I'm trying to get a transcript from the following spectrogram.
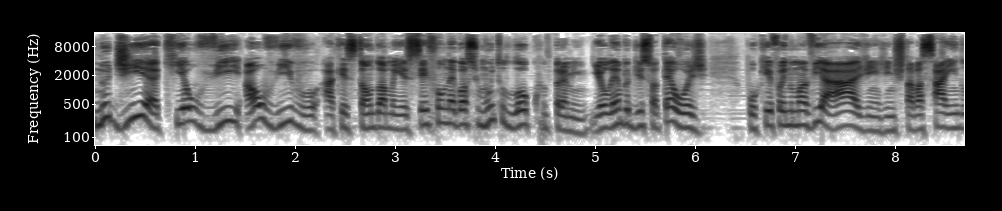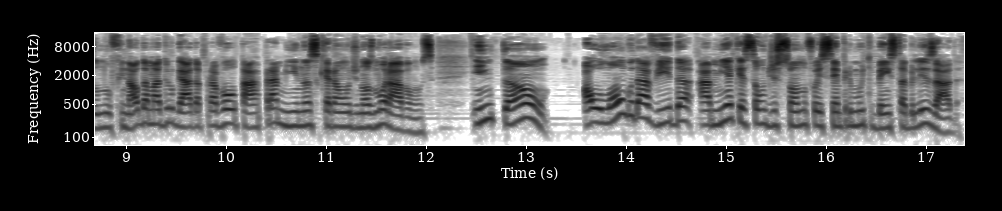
No dia que eu vi ao vivo a questão do amanhecer foi um negócio muito louco para mim. E eu lembro disso até hoje, porque foi numa viagem, a gente estava saindo no final da madrugada para voltar para Minas, que era onde nós morávamos. Então, ao longo da vida, a minha questão de sono foi sempre muito bem estabilizada.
